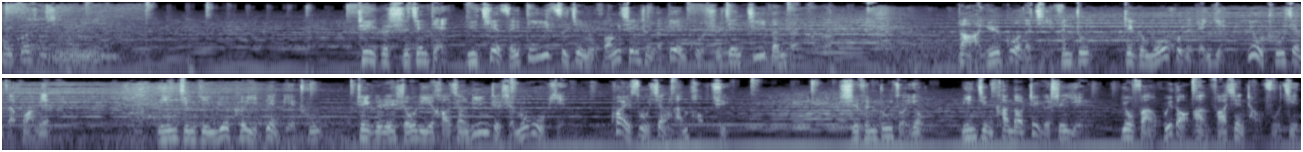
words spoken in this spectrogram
在过程是很明显。这个时间点与窃贼第一次进入黄先生的店铺时间基本吻合。大约过了几分钟，这个模糊的人影又出现在画面里。民警隐约可以辨别出，这个人手里好像拎着什么物品，快速向南跑去。十分钟左右，民警看到这个身影又返回到案发现场附近，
